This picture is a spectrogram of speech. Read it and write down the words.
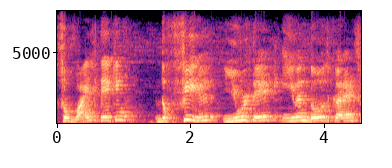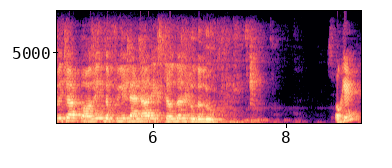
So while taking the field you will take even those currents which are causing the field and are external to the loop. Okay?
